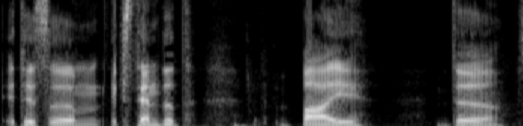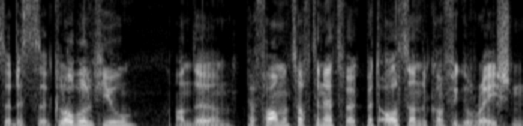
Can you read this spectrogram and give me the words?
it is um, extended by the so this is a global view on the performance of the network, but also on the configuration.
